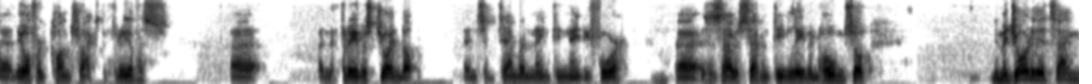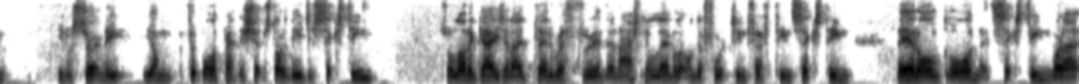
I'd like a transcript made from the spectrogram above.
uh, they offered contracts to three of us, uh, and the three of us joined up in September 1994. Uh, as I was 17, leaving home. So the majority of the time, you know, certainly young football apprenticeship started at the age of 16. So a lot of guys that I'd played with through international level at under 14, 15, 16, they had all gone at 16, where I,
